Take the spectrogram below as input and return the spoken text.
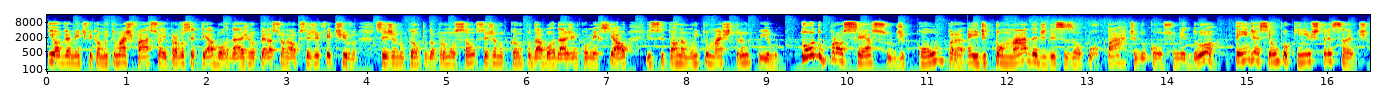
e obviamente fica muito mais fácil aí para você ter a abordagem operacional que seja efetiva, seja no campo da promoção, seja no campo da abordagem comercial, isso se torna muito mais tranquilo. Todo o processo de compra e de tomada de decisão por parte do consumidor tende a ser um pouquinho estressante,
